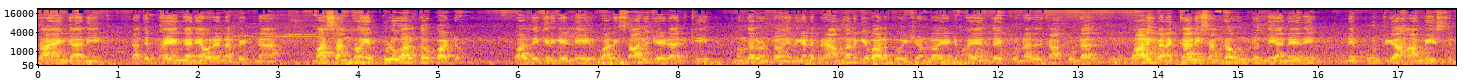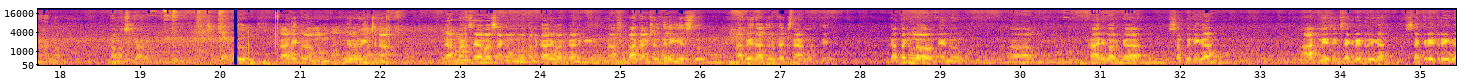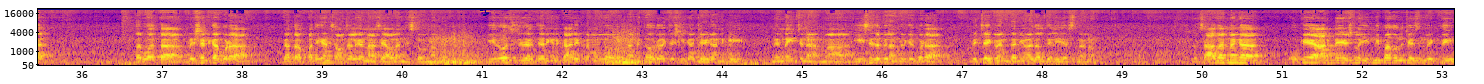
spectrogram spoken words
సహాయం కానీ లేకపోతే భయం కానీ ఎవరైనా పెట్టినా మా సంఘం ఎప్పుడూ వాళ్ళతో పాటు వాళ్ళ దగ్గరికి వెళ్ళి వాళ్ళకి సాల్వ్ చేయడానికి ముందర ఉంటాం. ఎందుకంటే బ్రాహ్మణులకి వాళ్ళ పొజిషన్లో ఏంటి భయంతో ఎక్కువ ఉన్నారు. ఇది కాకుండా వాళ్ళకి వెనకాల ఈ సంఘం ఉంటుంది అనేది నేను పూర్తిగా హామీ ఇస్తున్నాను. నమస్కారం. కార్యక్రమం నిర్వహించిన బ్రాహ్మణ సేవా సంఘం నూతన కార్యవర్గానికి నా శుభాకాంక్షలు తెలియజేస్తూ నా పేరు అజరు సత్యనారాయణమూర్తి. గతంలో నేను కార్యవర్గ సభ్యునిగా ఆర్గనైజింగ్ సెక్రటరీగా సెక్రటరీగా తర్వాత ప్రెసిడెంట్గా కూడా గత పదిహేను సంవత్సరాలుగా నా సేవలు అందిస్తూ ఉన్నాను. ఈరోజు జరిగిన కార్యక్రమంలో నన్ను గౌరవ అధ్యక్షులుగా చేయడానికి నిర్ణయించిన మా ఈసీ సభ్యులందరికీ కూడా ప్రత్యేకమైన ధన్యవాదాలు తెలియజేస్తున్నాను. సాధారణంగా ఒకే ఆర్గనైజేషన్లో ఇన్ని పదవులు చేసిన వ్యక్తి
